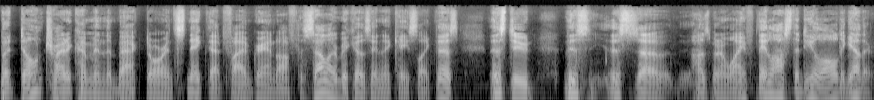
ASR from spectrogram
But don't try to come in the back door and snake that five grand off the seller because in a case like this, this dude, this, this, uh, husband and wife, they lost the deal altogether.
